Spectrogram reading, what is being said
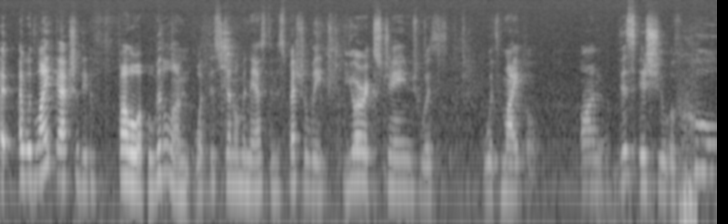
I, I would like actually to follow up a little on what this gentleman asked, and especially your exchange with, with Michael on this issue of who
